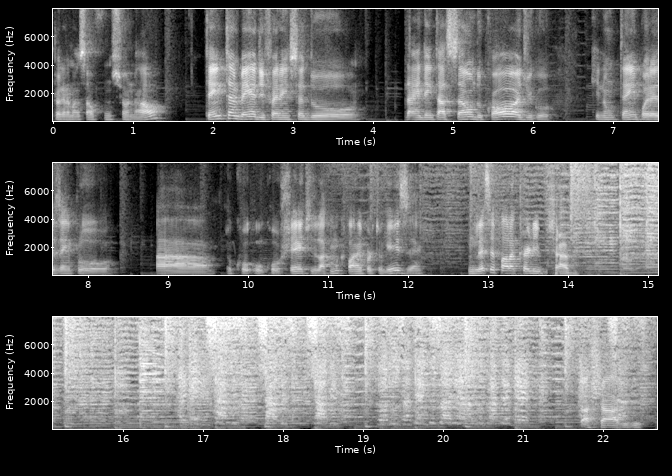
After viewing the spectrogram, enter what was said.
programação funcional. Tem também a diferença do, da indentação do código, que não tem, por exemplo, a, o, o colchete lá, como que fala em português? É, em inglês você fala curly... Chaves. Tá chaves.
